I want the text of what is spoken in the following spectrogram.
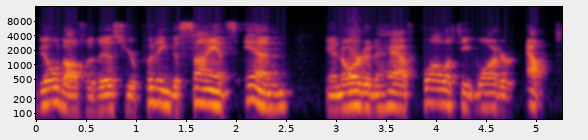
build off of this, you're putting the science in in order to have quality water out.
